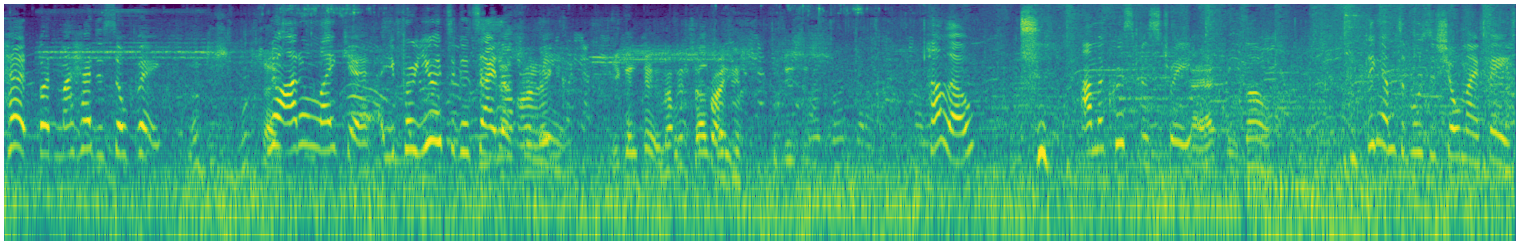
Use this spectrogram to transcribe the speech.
head, but my head is so big. No, this is good size. No, I don't like it. For you, it's a good size, not for me. You can take Nothing surprising. This is. Hello. I'm a Christmas tree. I have. So, I think I'm supposed to show my face.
